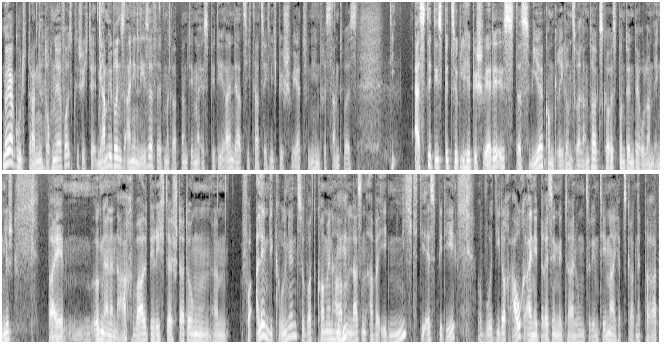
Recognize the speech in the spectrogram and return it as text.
naja gut, dann. Doch eine Erfolgsgeschichte. Wir haben übrigens einen Leser, fällt mir gerade beim Thema SPD ein, der hat sich tatsächlich beschwert, finde ich interessant, weil es die erste diesbezügliche Beschwerde ist, dass wir, konkret unser Landtagskorrespondent, der Roland Englisch, bei irgendeiner Nachwahlberichterstattung ähm, vor allem die Grünen zu Wort kommen haben mhm. lassen, aber eben nicht die SPD, obwohl die doch auch eine Pressemitteilung zu dem Thema, ich habe es gerade nicht parat,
